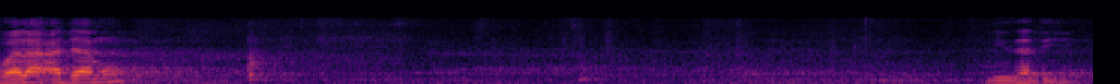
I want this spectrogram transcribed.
Wala adamu. Lidatihi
